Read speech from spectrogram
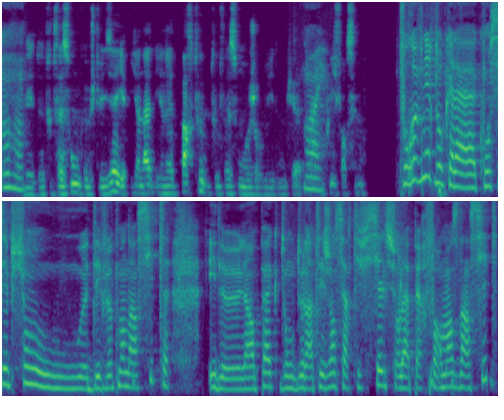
mmh mais, de toute façon, comme je te disais, il y, en a, y en a de partout de toute façon aujourd'hui. Donc, oui, forcément. Pour revenir donc à la conception ou développement d'un site et l'impact donc de l'intelligence artificielle sur la performance d'un site,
